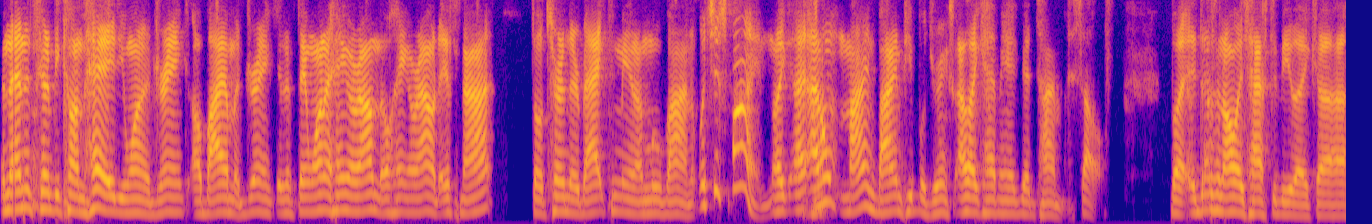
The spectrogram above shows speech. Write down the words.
And then it's going to become, hey, do you want a drink? I'll buy them a drink. And if they want to hang around, they'll hang around. If not, they'll turn their back to me and I'll move on, which is fine. Like, I, I don't mind buying people drinks. I like having a good time myself. But it doesn't always have to be like, uh,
